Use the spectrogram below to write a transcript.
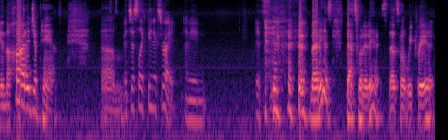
in the heart of Japan. Um, It's just like Phoenix Wright. I mean, it's that is. That's what it is. That's what we created.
